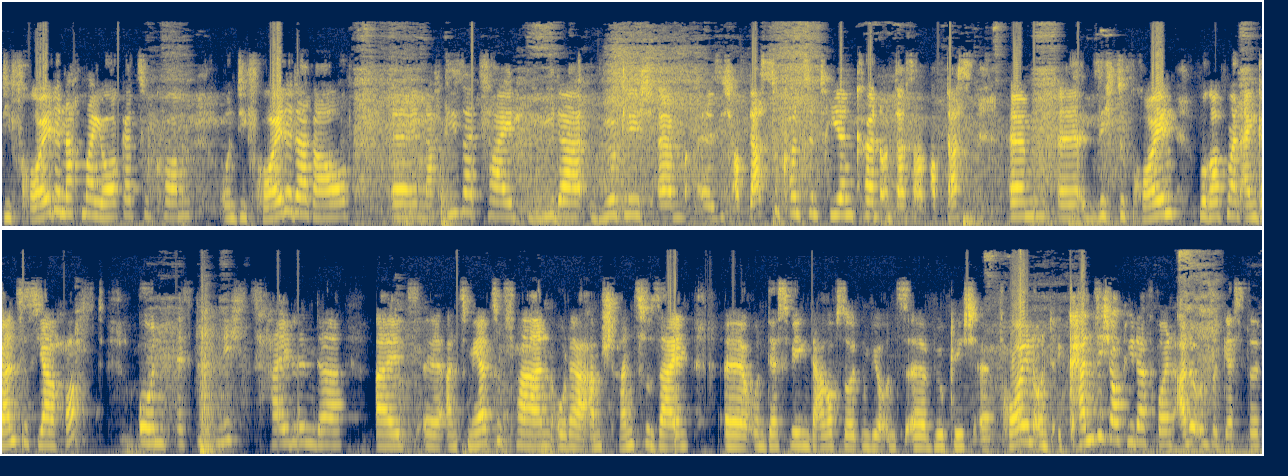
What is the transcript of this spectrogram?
die Freude nach Mallorca zu kommen und die Freude darauf, nach dieser Zeit wieder wirklich ähm, sich auf das zu konzentrieren können und das auf das ähm, äh, sich zu freuen, worauf man ein ganzes Jahr hofft. Und es gibt nichts heilender als äh, ans Meer zu fahren oder am Strand zu sein. Äh, und deswegen darauf sollten wir uns äh, wirklich äh, freuen und kann sich auch jeder freuen. Alle unsere Gäste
